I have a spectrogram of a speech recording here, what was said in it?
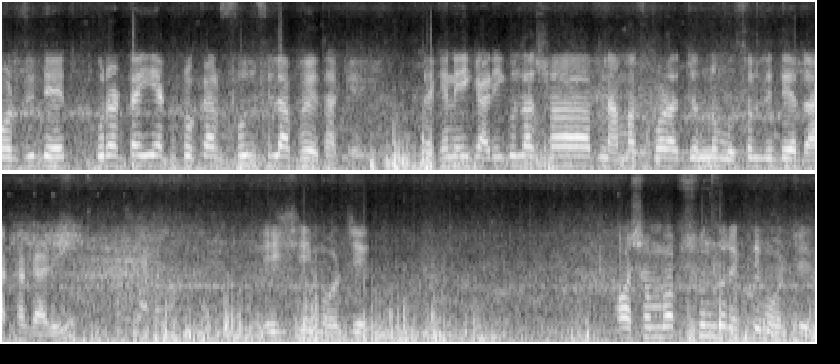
মসজিদের পুরাটাই এক প্রকার ফুল ফিল হয়ে থাকে। দেখেন এই গাড়িগুলো সব নামাজ পড়ার জন্য মুসল্লিদের রাখা গাড়ি। এই সেই মসজিদ। অসম্ভব সুন্দর একটি মসজিদ।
